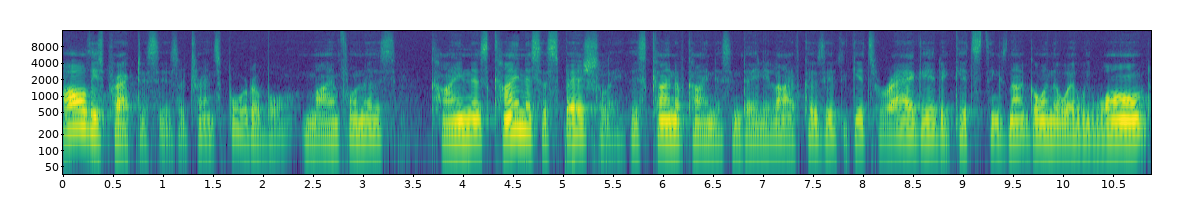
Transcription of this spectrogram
All these practices are transportable. Mindfulness, kindness, kindness especially, this kind of kindness in daily life, because it gets ragged, it gets things not going the way we want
